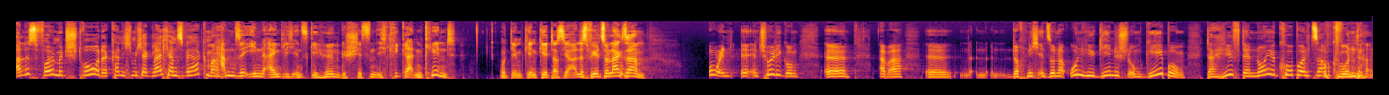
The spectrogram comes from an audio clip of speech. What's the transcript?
alles voll mit Stroh. Da kann ich mich ja gleich ans Werk machen. Haben sie ihnen eigentlich ins Gehirn geschissen? Ich krieg grad ein Kind. Und dem Kind geht das ja alles viel zu langsam. Oh, en äh, Entschuldigung, äh, aber äh, doch nicht in so einer unhygienischen Umgebung. Da hilft der neue Kobold-Saugwunder.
